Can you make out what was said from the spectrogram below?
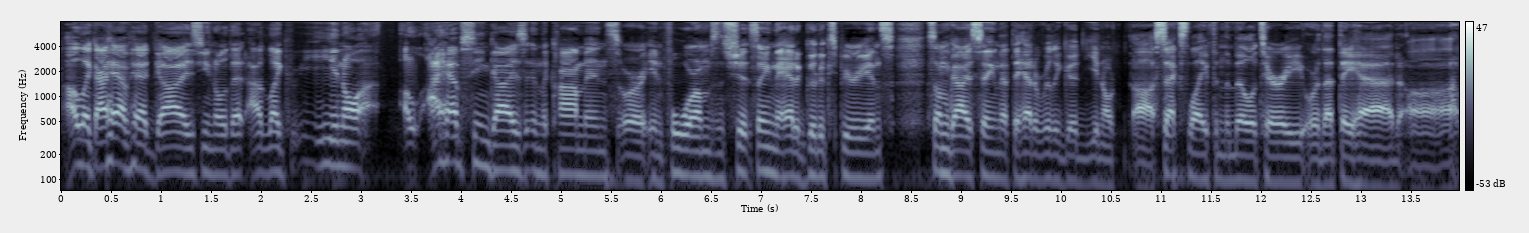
I, like I have had guys, you know, that I like, you know, I have seen guys in the comments or in forums and shit saying they had a good experience. Some guys saying that they had a really good, you know, uh, sex life in the military or that they had, uh,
